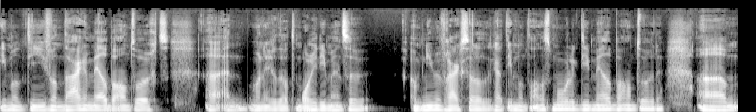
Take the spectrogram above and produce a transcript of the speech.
iemand die vandaag een mail beantwoordt uh, en wanneer dat morgen die mensen opnieuw een vraag stellen, dan gaat iemand anders mogelijk die mail beantwoorden. Um,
